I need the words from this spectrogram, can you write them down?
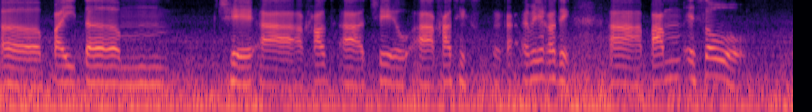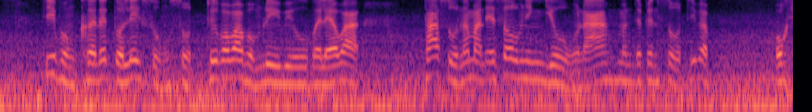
เอ่อไปเติมเชอ่าคาอาเชลอาคาเท็กซ์นะครับไม่ใช่คาเท็กอ่าปั๊มเอสโซที่ผมเคยได้ตัวเลขสูงสุด คือเพราะว่าผมรีวิวไปแล้วว่า ถ้าสูตรน้ำมันเอสโซมันยังอยู่นะ มันจะเป็นสูตรที่แบบโอเค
